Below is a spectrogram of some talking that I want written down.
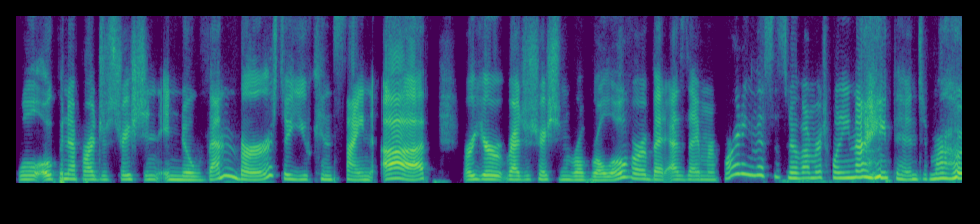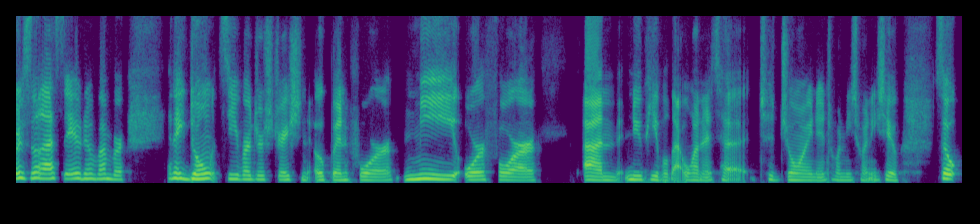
we'll open up registration in November so you can sign up or your registration will roll over. But as I'm recording this, is November 29th and tomorrow is the last day of November. And I don't see registration open for me or for um, new people that wanted to to join in 2022. So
